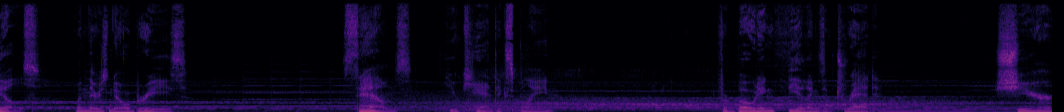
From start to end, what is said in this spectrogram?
Chills when there's no breeze. Sounds you can't explain. Foreboding feelings of dread. Sheer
